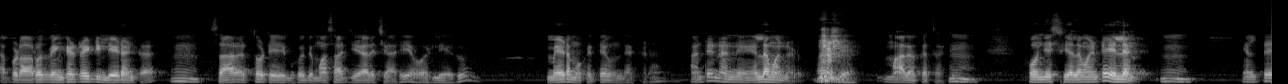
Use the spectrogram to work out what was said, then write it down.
అప్పుడు ఆ రోజు వెంకటరెడ్డి లేడంట. సార్ తోటి కొద్దిగా మసాజ్ చేయాలి చారి ఎవరు లేరు. మేడం ఒకతే ఉంది అక్కడ. అంటే నన్ను వెళ్ళమన్నాడు. ఉమ్, ఫోన్ చేసి వెళ్ళమంటే వెళ్ళాను. వెళ్తే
